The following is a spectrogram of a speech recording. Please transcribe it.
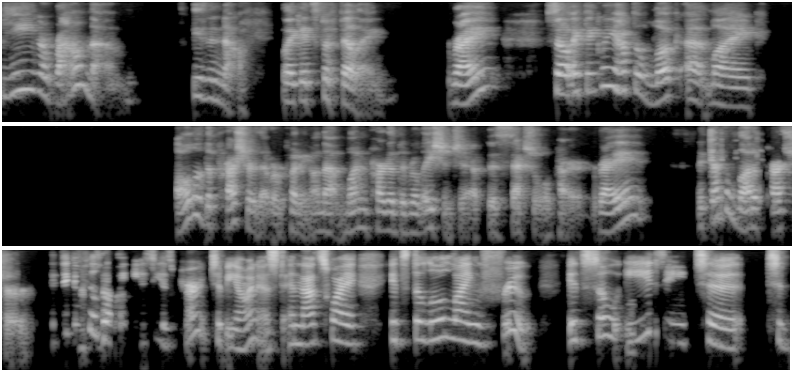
being around them is enough. Like it's fulfilling, right? So I think we have to look at like all of the pressure that we're putting on that one part of the relationship, this sexual part, right? Like that's a lot of pressure. I think it feels like the easiest part, to be honest. And that's why it's the low-lying fruit. It's so mm-hmm. easy to to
